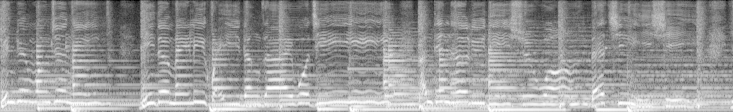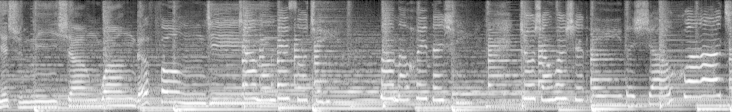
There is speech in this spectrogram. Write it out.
远远望着你，你的美丽回荡在我记忆。蓝天和绿地是我的气息，也是你向往的风景。就像温室里的小花，经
